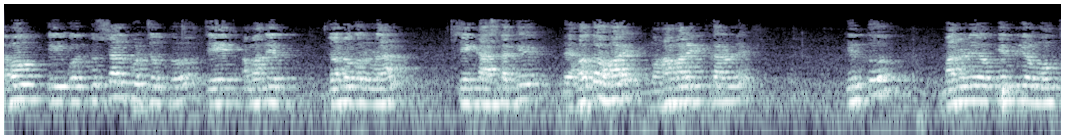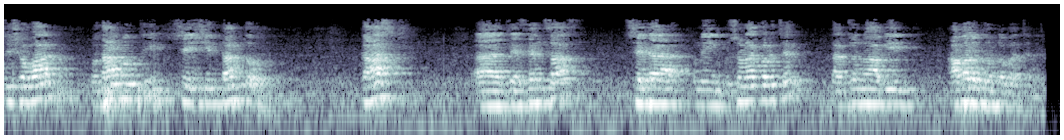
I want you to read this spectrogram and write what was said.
এবং এই সাল পর্যন্ত যে আমাদের জনগণনার সেই কাজটাকে ব্যাহত হয় মহামারীর কারণে। কিন্তু মাননীয় কেন্দ্রীয় মন্ত্রিসভার প্রধানমন্ত্রী সেই সিদ্ধান্ত কাস্ট যে সেন্সাস সেটা উনি ঘোষণা করেছেন। তার জন্য আমি আবারও ধন্যবাদ জানাই।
